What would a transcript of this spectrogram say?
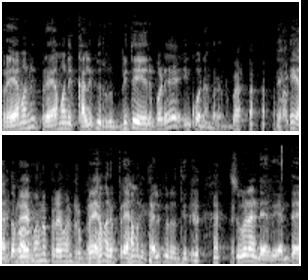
ప్రేమని ప్రేమని కలిపి రుబ్బితే ఏర్పడే ఇంకో నెంబర్ అన్నమాట. ఎంత. ప్రేమను ప్రేమను ప్రేమని ప్రేమని కలిపి రుద్దితే చూడండి అది. అంటే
